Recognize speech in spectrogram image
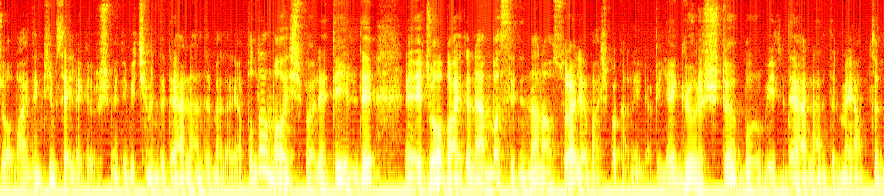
Joe Biden kimseyle görüşmedi biçiminde değerlendirmeler yapıldı ama iş böyle değildi. E, Joe Biden en basitinden Avustralya Başbakanıyla bile görüştü. Bu bir değerlendirme yaptı.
